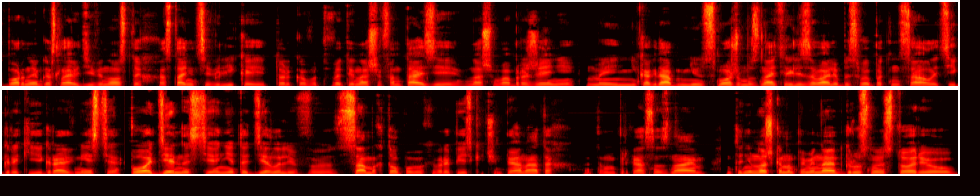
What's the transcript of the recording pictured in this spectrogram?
Сборная Югославии 90-х останется великой только вот в этой нашей фантазии, в нашем воображении. Мы никогда не сможем узнать, реализовали бы свой потенциал эти игроки, играя вместе. По отдельности они это делали в самых топовых европейских чемпионатах, это мы прекрасно знаем. Это немножко напоминает грустную историю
